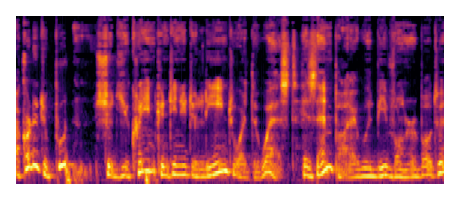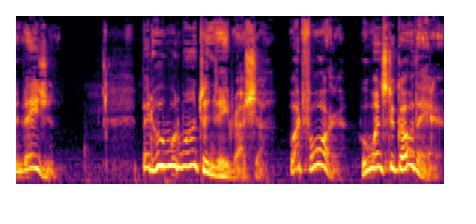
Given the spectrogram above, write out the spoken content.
According to Putin, should Ukraine continue to lean toward the West, his empire would be vulnerable to invasion. But who would want to invade Russia? What for? Who wants to go there?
